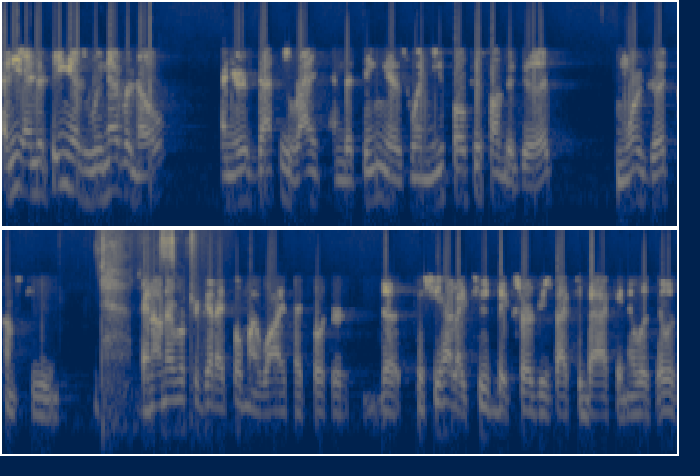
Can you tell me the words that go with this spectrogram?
And, and the thing is, we never know. And you're exactly right. And the thing is, when you focus on the good, more good comes to you. and I'll never forget. I told my wife. I told her the because she had like two big surgeries back to back, and it was it was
